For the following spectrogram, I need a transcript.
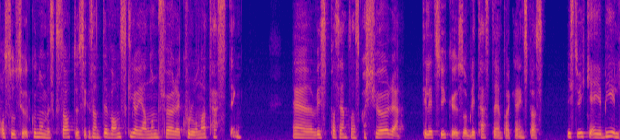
og sosioøkonomisk status. Det er vanskelig å gjennomføre koronatesting eh, hvis pasientene skal kjøre til et sykehus og bli testa i en parkeringsplass hvis du ikke eier bil.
